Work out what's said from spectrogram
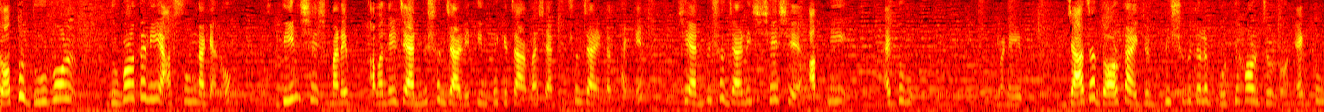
যত দুর্বল, দুর্বলতা নিয়ে আসুন না কেন, দিন শেষ মানে আমাদের যে অ্যাডমিশন জার্নি তিন থেকে চার মাস অ্যাডমিশন জার্নিটা থাকে, সেই অ্যাডমিশন জার্নি শেষে আপনি একদম মানে যা যা দরকার একজন বিশ্ববিদ্যালয়ে ভর্তি হওয়ার জন্য একদম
